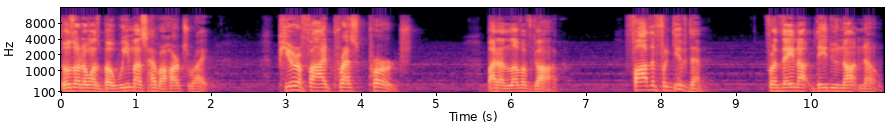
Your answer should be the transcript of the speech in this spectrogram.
Those are the ones, but we must have our hearts right purified, pressed, purged by the love of God. Father, forgive them, for they not they do not know.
